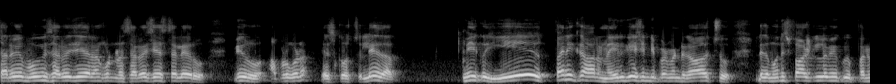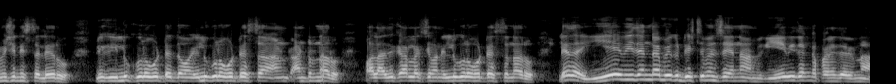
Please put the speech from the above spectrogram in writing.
సర్వే భూమి సర్వే చేయాలనుకుంటున్నారు సర్వే చేస్తలేరు మీరు అప్పుడు కూడా వేసుకోవచ్చు. లేదా మీకు ఏ పని కావాలన్నా ఇరిగేషన్ డిపార్ట్మెంట్ కావచ్చు లేదా మున్సిపాలిటీలో మీకు పర్మిషన్ ఇస్తలేరు మీకు ఇల్లు కూలగొట్టేద్దాం ఇల్లు కూలగొట్టేస్తా అంటున్నారు వాళ్ళ అధికారులు వచ్చి మన ఇల్లు కూలగొట్టేస్తున్నారు లేదా ఏ విధంగా మీకు డిస్టర్బెన్స్ అయినా మీకు ఏ విధంగా పని జరిగినా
